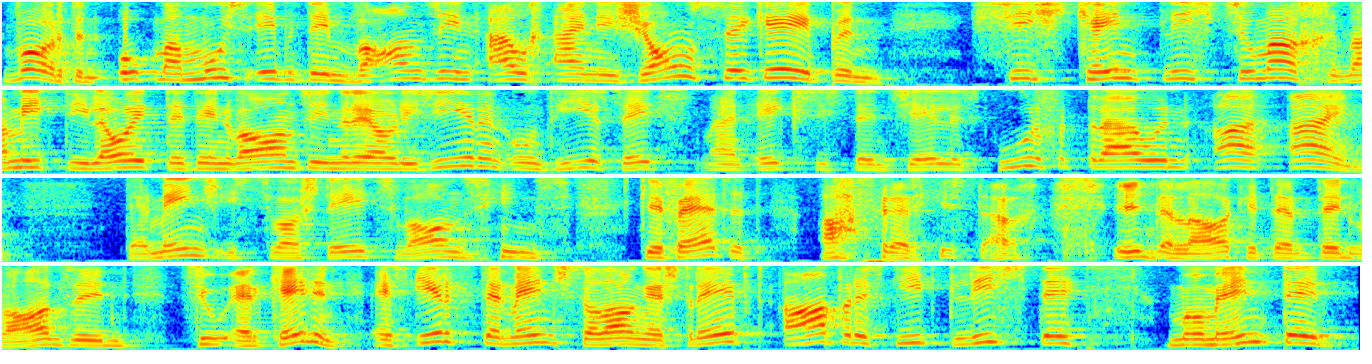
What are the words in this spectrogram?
worden. Und man muss eben dem Wahnsinn auch eine Chance geben, sich kenntlich zu machen, damit die Leute den Wahnsinn realisieren. Und hier setzt mein existenzielles Urvertrauen ein. Der Mensch ist zwar stets wahnsinnsgefährdet, aber er ist auch in der Lage, den Wahnsinn zu erkennen. Es irrt der Mensch, solange er strebt, aber es gibt lichte Momente,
